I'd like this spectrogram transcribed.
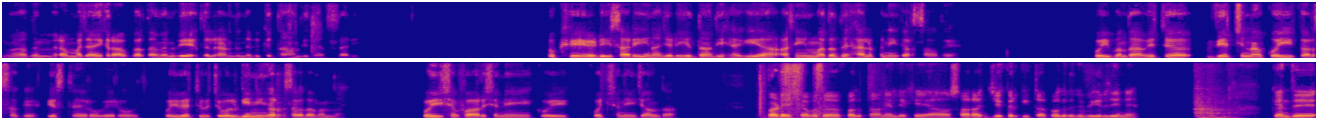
ਮੈਂ ਤਾਂ ਮੇਰਾ ਮਜ਼ਾ ਹੀ ਖਰਾਬ ਕਰਦਾ, ਮੈਨੂੰ ਵੇਖਦੇ ਲੈਣ ਦਿੰਦੇ ਵੀ ਕਿੱਦਾਂ ਹੁੰਦੀ ਤਾਂ ਸਾਰੀ। ਉਹ ਖੇਡ ਹੀ ਸਾਰੀ ਨਾ ਜਿਹੜੀ ਇਦਾਂ ਦੀ ਹੈਗੀ ਆ, ਅਸੀਂ ਮਦਦ ਹੈਲਪ ਨਹੀਂ ਕਰ ਸਕਦੇ। ਕੋਈ ਬੰਦਾ ਵਿੱਚ ਵਿੱਚ ਨਾ ਕੋਈ ਕਰ ਸਕੇ, ਕਿਸ ਤੇ ਰੋਵੇ ਰੋਜ਼, ਕੋਈ ਵਿੱਚ ਵਿਚੋਲਗੀ ਨਹੀਂ ਕਰ ਸਕਦਾ ਬੰਦਾ। ਕੋਈ ਸਿਫਾਰਿਸ਼ ਨਹੀਂ, ਕੋਈ ਕੁਝ ਨਹੀਂ ਚੱਲਦਾ। ਬੜੇ ਸ਼ਬਦ ਭਗਤਾਂ ਨੇ ਲਿਖੇ ਆ ਸਾਰਾ ਜ਼ਿਕਰ ਕੀਤਾ ਭਗਤ ਕਬੀਰ ਜੀ ਨੇ। ਕਹਿੰਦੇ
